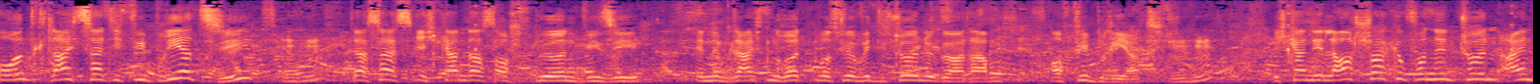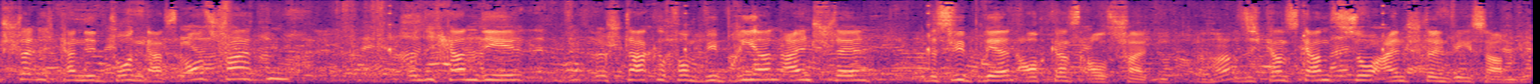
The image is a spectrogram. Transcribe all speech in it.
Und gleichzeitig vibriert sie. Das heißt, ich kann das auch spüren, wie sie in dem gleichen Rhythmus, wie wir die Töne gehört haben, auch vibriert. Ich kann die Lautstärke von den Tönen einstellen, ich kann den Ton ganz ausschalten und ich kann die Stärke vom Vibrieren einstellen und das Vibrieren auch ganz ausschalten. Also ich kann es ganz so einstellen, wie ich es haben will.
